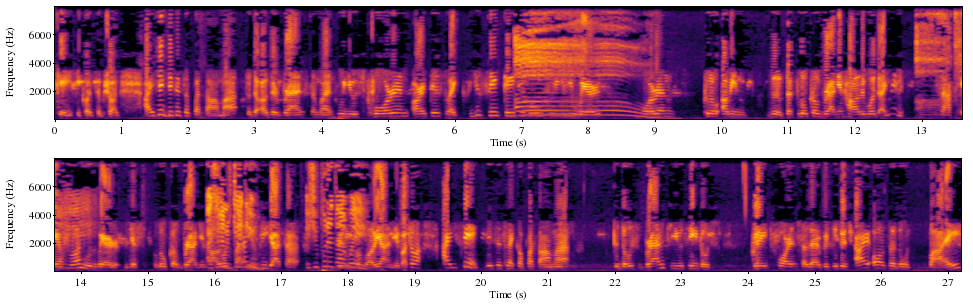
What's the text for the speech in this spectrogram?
KC Concepcion. I think this is a patama to the other brands naman who use foreign artists. Like, you think Katie Holmes really wears Oh. foreign clothes? I mean, the, that local brand in Hollywood. I mean, Zac Efron would wear just local brand in I Hollywood. get you. If you put it that way. yan, di ba? So, I think this is like a patama to those brands using those great foreign celebrities, which I also don't buy.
